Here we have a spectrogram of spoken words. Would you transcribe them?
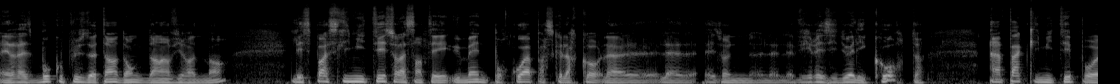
elles restent beaucoup plus de temps donc dans l'environnement l'espace limité sur la santé humaine. Pourquoi? Parce que leur, la, la, la, vie résiduelle est courte. impact limité pour,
